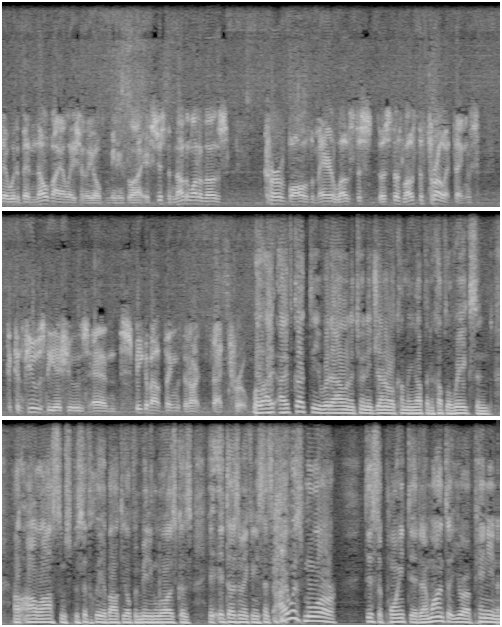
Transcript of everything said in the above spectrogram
there would have been no violation of the open meetings law. It's just another one of those curveballs the mayor loves to, loves to throw at things to confuse the issues and speak about things that aren't in fact true. Well, I, have got the Rhode Island Attorney General coming up in a couple of weeks, and I'll, I'll ask them specifically about the open meeting laws because it, it, doesn't make any sense. I was more disappointed, and I wanted your opinion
